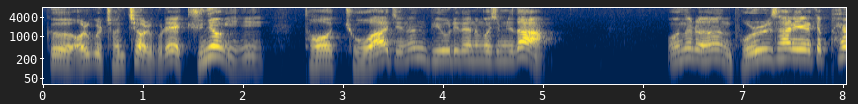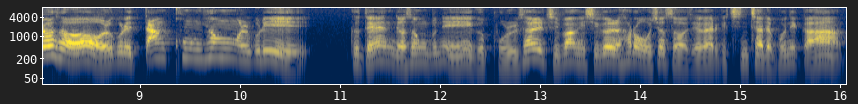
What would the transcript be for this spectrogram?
그 얼굴 전체 얼굴의 균형이 더 좋아지는 비율이 되는 것입니다. 오늘은 볼살이 이렇게 패여서 얼굴이 땅콩형 얼굴이 그 된 여성분이 그 볼살 지방 이식을 하러 오셔서 제가 이렇게 진찰해 보니까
